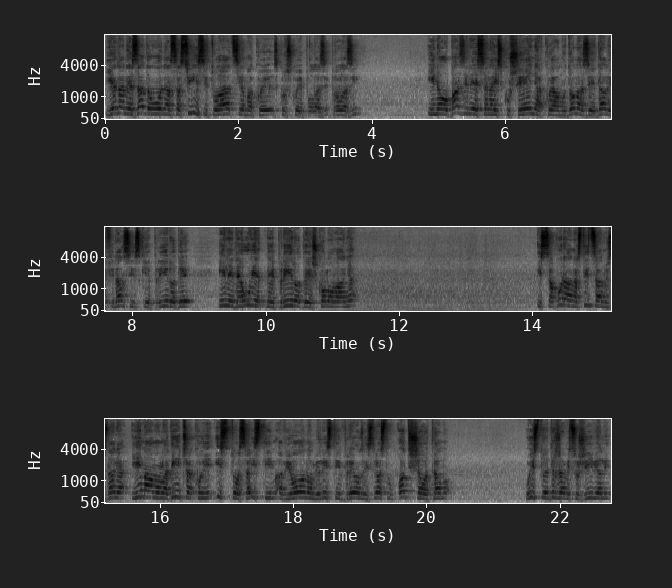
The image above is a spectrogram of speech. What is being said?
Jedan je zadovoljan sa svim situacijama koje, kroz koje polazi, prolazi i ne obazire se na iskušenja koja mu dolaze da li finansijske prirode ili neuvjetne prirode školovanja, i sabura na sticanju znanja i imamo mladića koji je isto sa istim avionom ili istim prevoznim sredstvom otišao tamo, u istoj državi su živjeli,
